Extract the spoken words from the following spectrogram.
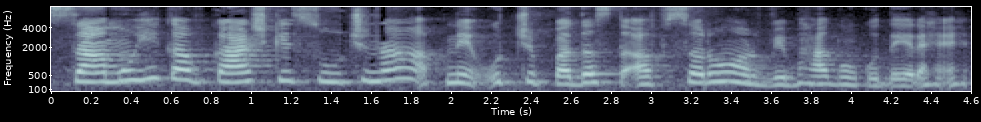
सामूहिक अवकाश की सूचना अपने उच्च पदस्थ अफसरों और विभागों को दे रहे हैं।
